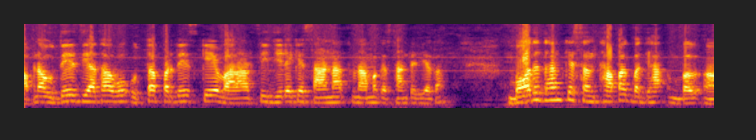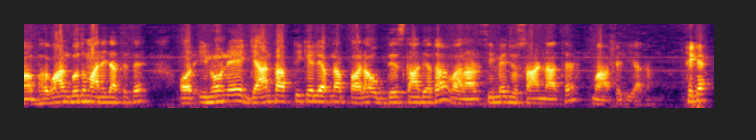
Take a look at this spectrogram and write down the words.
अपना उद्देश्य दिया था वो उत्तर प्रदेश के वाराणसी ज़िले के सारनाथ नामक स्थान पर दिया था। बौद्ध धर्म के संस्थापक भगवान बुद्ध माने जाते थे और इन्होंने ज्ञान प्राप्ति के लिए अपना पहला उपदेश कहा दिया था? वाराणसी में जो सारनाथ है, वहाँ पे दिया था। ठीक है?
